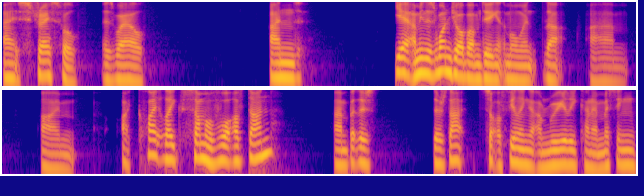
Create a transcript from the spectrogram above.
And it's stressful as well. And yeah, I mean, there's one job I'm doing at the moment that um, I'm I quite like some of what I've done, um, but there's there's that sort of feeling that I'm really kind of missing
